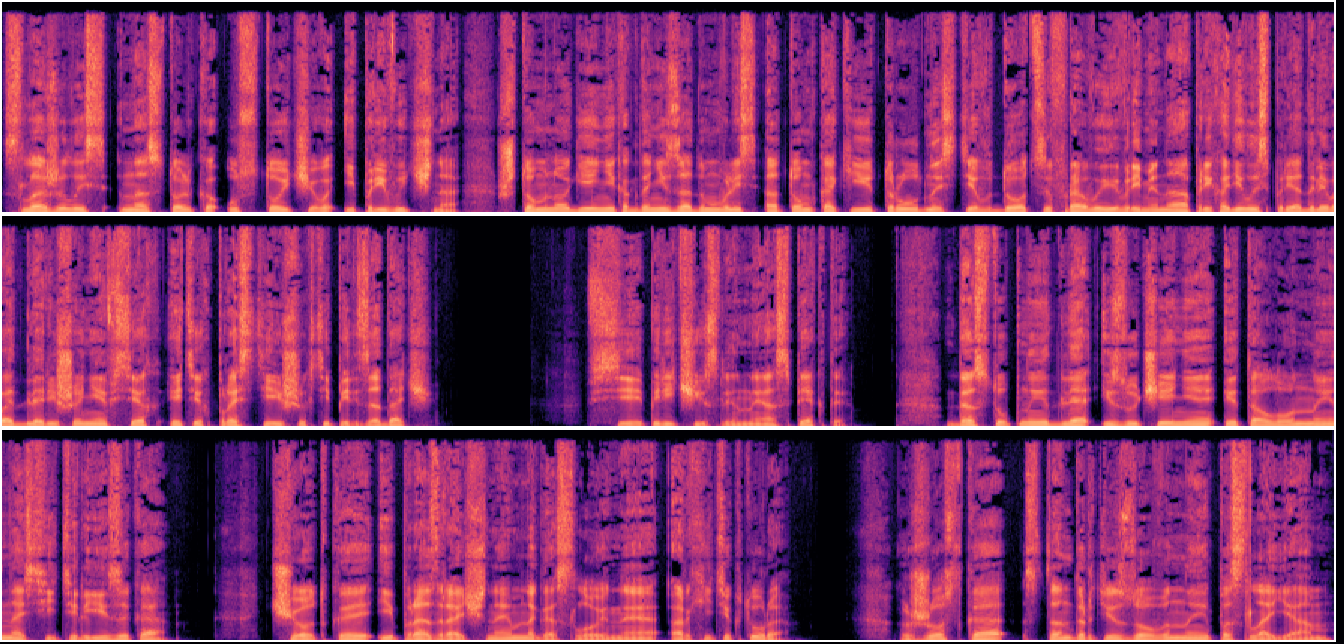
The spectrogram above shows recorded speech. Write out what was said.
сложилось настолько устойчиво и привычно, что многие никогда не задумывались о том, какие трудности в доцифровые времена приходилось преодолевать для решения всех этих простейших теперь задач. Все перечисленные аспекты доступные для изучения эталонные носители языка, четкая и прозрачная многослойная архитектура, жестко стандартизованные по слоям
